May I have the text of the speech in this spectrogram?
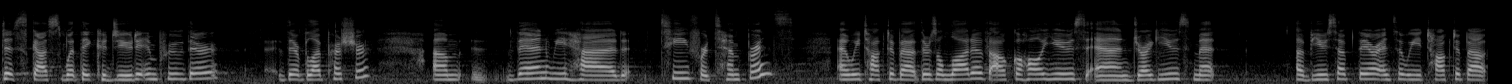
discuss what they could do to improve their, their blood pressure. Um, then we had T for temperance and we talked about there's a lot of alcohol use and drug use met abuse up there. And so we talked about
